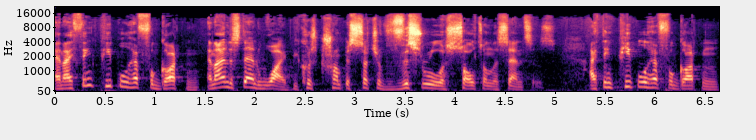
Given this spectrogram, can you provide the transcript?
And I think people have forgotten, and I understand why, because Trump is such a visceral assault on the senses. I think people have forgotten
